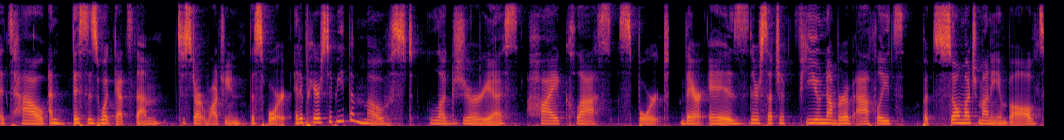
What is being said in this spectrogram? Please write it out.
It's how, and this is what gets them to start watching the sport. It appears to be the most luxurious, high class sport there is. There's such a few number of athletes but so much money involved.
